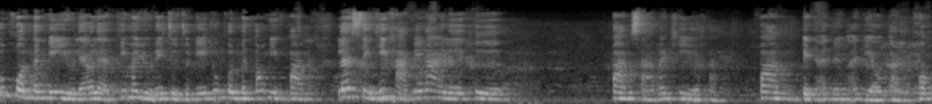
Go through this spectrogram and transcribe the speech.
ทุกคนมันมีอยู่แล้วแหละที่มาอยู่ในจุดจุดนี้ ทุกคนมันต้องมีความ และสิ่งที่ขาดไม่ได้เลยคือ ความสามัคคีค่ะ ความเป็นอันหนึงอันเดียวกันของ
